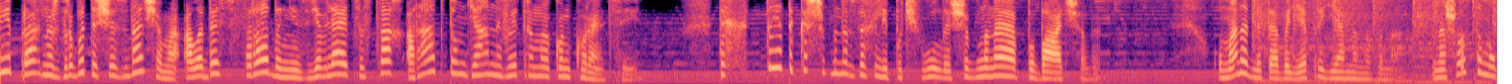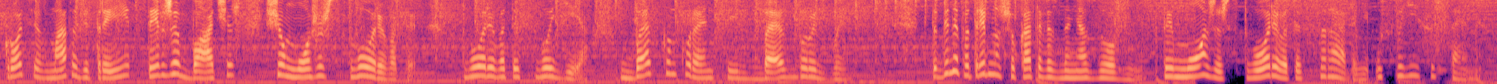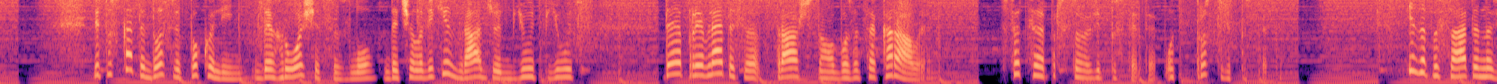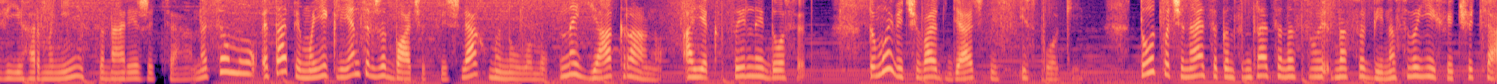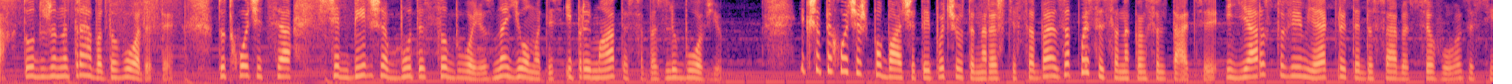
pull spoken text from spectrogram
Ти прагнеш зробити щось значиме, але десь всередині з'являється страх, а раптом я не витримаю конкуренції. Та хто я така, щоб мене взагалі почули, щоб мене побачили? У мене для тебе є приємна новина. На шостому кроці в методі 3 ти вже бачиш, що можеш створювати, створювати своє, без конкуренції, без боротьби. Тобі не потрібно шукати визнання зовні. Ти можеш створювати всередині, у своїй системі. Відпускати досвід поколінь, де гроші це зло, де чоловіки зраджують, б'ють, п'ють, де проявлятися страшно або за це карали. Все це просто відпустити. От просто відпустити. І записати нові гармонійні сценарії життя. На цьому етапі мої клієнти вже бачать свій шлях в минулому не як рано, а як сильний досвід. Тому й відчувають вдячність і спокій. Тут починається концентрація на, свої, на собі, на своїх відчуттях. Тут вже не треба доводити. Тут хочеться ще більше бути з собою, знайомитись і приймати себе з любов'ю. Якщо ти хочеш побачити і почути нарешті себе, записуйся на консультацію, і я розповім, як прийти до себе всього за 7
